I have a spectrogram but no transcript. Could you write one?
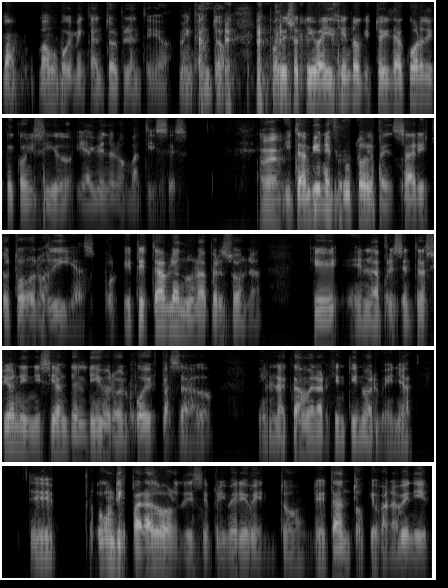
Vamos, vamos porque me encantó el planteo, me encantó. Por eso te iba diciendo que estoy de acuerdo y que coincido, y ahí vienen los matices. Y también es fruto de pensar esto todos los días, porque te está hablando una persona que en la presentación inicial del libro el jueves pasado, en la Cámara Argentino-Armenia, eh, fue un disparador de ese primer evento, de tantos que van a venir,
